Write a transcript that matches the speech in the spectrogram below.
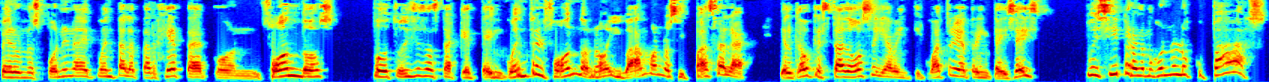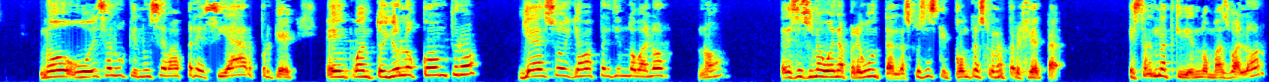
pero nos ponen a de cuenta la tarjeta con fondos, pues tú dices hasta que te encuentre el fondo, ¿no? Y vámonos y pásala. Y al cabo que está a 12 y a 24 y a 36, pues sí, pero a lo mejor no lo ocupabas, ¿no? O es algo que no se va a apreciar, porque en cuanto yo lo compro, ya eso ya va perdiendo valor, ¿no? Esa es una buena pregunta. ¿Las cosas que compras con la tarjeta están adquiriendo más valor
